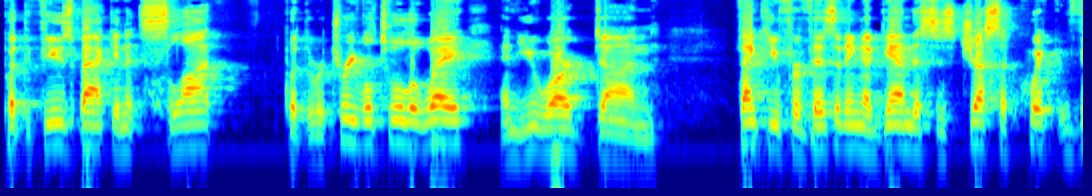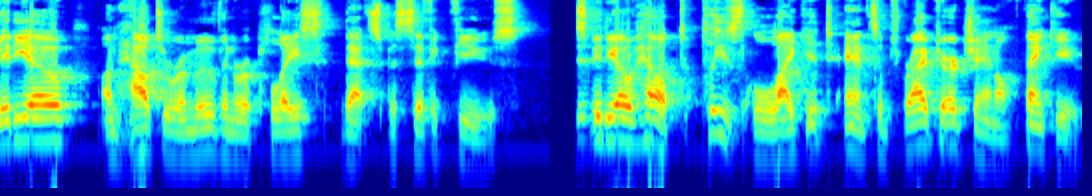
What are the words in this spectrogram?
Put the fuse back in its slot, put the retrieval tool away, and you are done. Thank you for visiting. Again, this is just a quick video on how to remove and replace that specific fuse this video helped, please like it and subscribe to our channel. Thank you.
